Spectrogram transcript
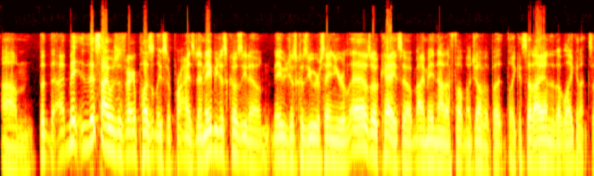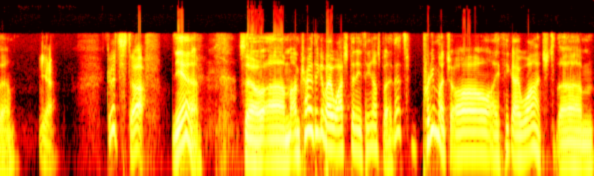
Um, but the, I this I was just very pleasantly surprised, and maybe just because you know, maybe just because you were saying you're eh, it was okay, so I may not have thought much of it. But like I said, I ended up liking it. So yeah, good stuff. yeah. So um, I'm trying to think if I watched anything else, but that's pretty much all I think I watched. Um,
